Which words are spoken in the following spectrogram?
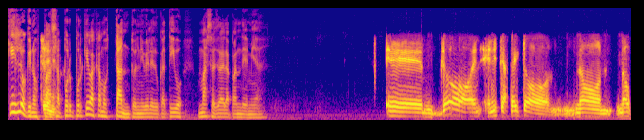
¿Qué es lo que nos pasa? ¿Por, ¿Por qué bajamos tanto el nivel educativo más allá de la pandemia? Eh, yo en, este aspecto no, no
